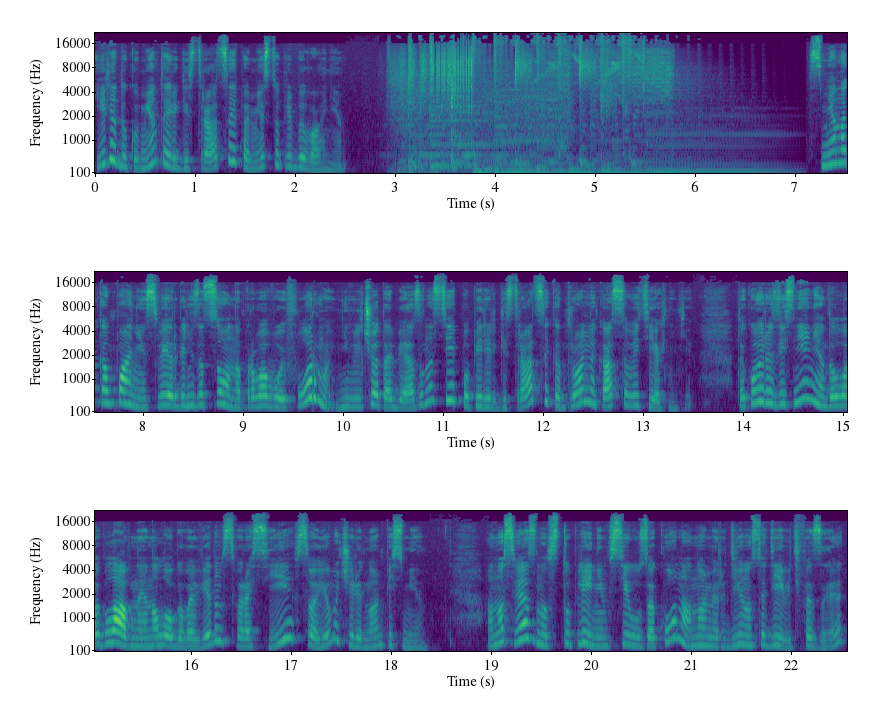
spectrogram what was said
или документы о регистрации по месту пребывания. Смена компании своей организационно-правовой формы не влечет обязанностей по перерегистрации контрольно-кассовой техники. Такое разъяснение дало главное налоговое ведомство России в своем очередном письме. Оно связано с вступлением в силу закона номер 99 ФЗ,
